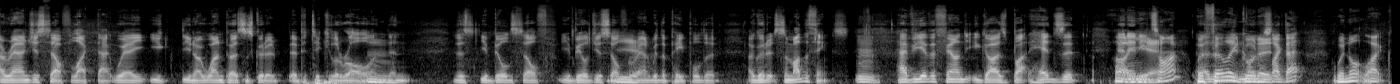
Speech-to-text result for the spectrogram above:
around yourself like that, where you you know one person's good at a particular role, and then this, you build self you build yourself Hmm. Yeah. around with the people that are good at some other things. Have you ever found that you guys butt heads at, Oh, at any yeah. time? We're fairly good at- like that. We're not like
